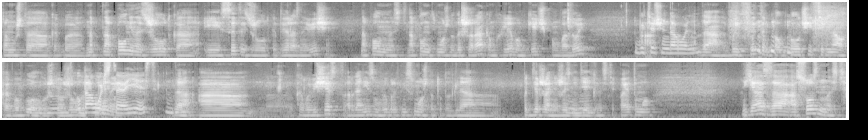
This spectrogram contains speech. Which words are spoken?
потому что как бы нап- наполненность желудка и сытость желудка две разные вещи. Наполненность, наполнить можно дошираком, хлебом, кетчупом, водой. Быть А, очень довольным. Да, быть сытым, пол- получить сигнал как бы в голову, что желудок Удовольствие полный. есть. Да, а как бы веществ организм выбрать не сможет оттуда для поддержания жизнедеятельности. Поэтому я за осознанность,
